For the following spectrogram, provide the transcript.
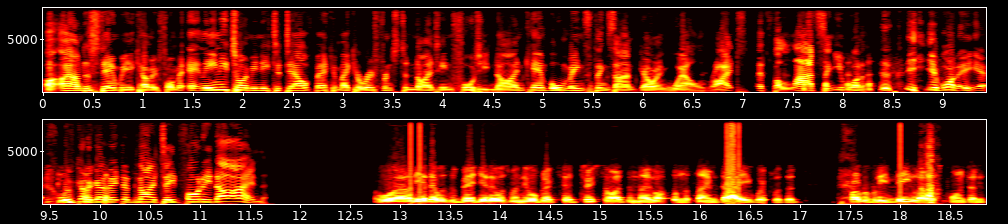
I understand where you're coming from. And any time you need to delve back and make a reference to 1949, Campbell, means things aren't going well, right? That's the last thing you want to you want to hear. We've got to go back to 1949. Well, yeah, that was a bad. Yeah, that was when the All Blacks had two sides and they lost on the same day, which was a, probably the lowest point in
